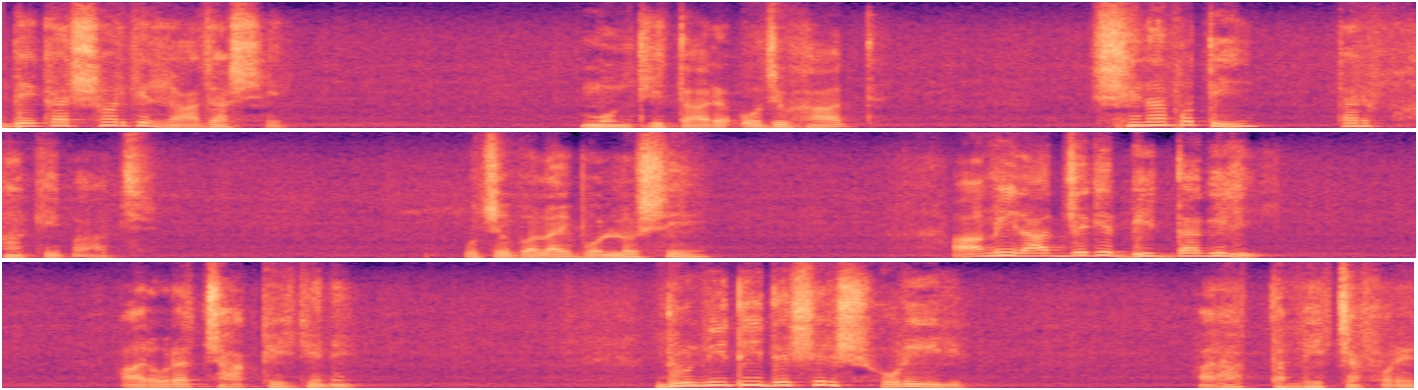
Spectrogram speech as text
বেকার স্বর্গের রাজা সে। মন্ত্রী তার অজুহাত সেনাপতি তার ফাঁকিবাজ উঁচু গলায় বলল সে, আমি রাত জেগে বিদ্যা গিলি আর ওরা চাকরি কেনে। দুর্নীতি দেশের শরীর আর আত্মা মির্জাফরের।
